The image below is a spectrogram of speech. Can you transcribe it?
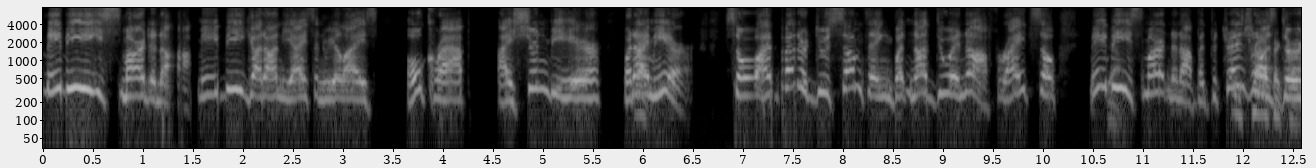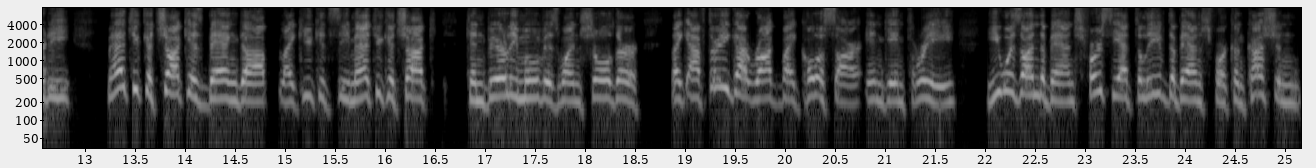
maybe he's smart enough. Maybe he got on the ice and realized, oh crap, I shouldn't be here, but right. I'm here. So I better do something, but not do enough, right? So maybe yeah. he's smart enough. But Pietrangelo is dirty. Matthew Tkachuk is banged up. Like you could see, Matthew Tkachuk can barely move his one shoulder. Like after he got rocked by Kolesar in game three, he was on the bench. First, he had to leave the bench for concussion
